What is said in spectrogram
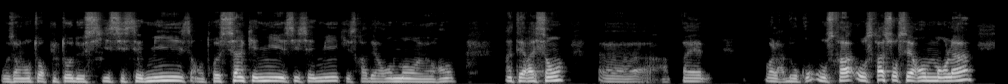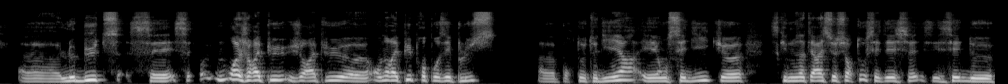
aux alentours plutôt de 6, 6,5, entre 5,5 et 6,5, qui sera des rendements euh, intéressants. Euh, après, voilà, donc on, sera, on sera sur ces rendements-là. Euh, le but, c'est, moi j'aurais pu, j'aurais pu, on aurait pu proposer plus. Euh, pour tout te dire. Et on s'est dit que ce qui nous intéresse surtout, c'était de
